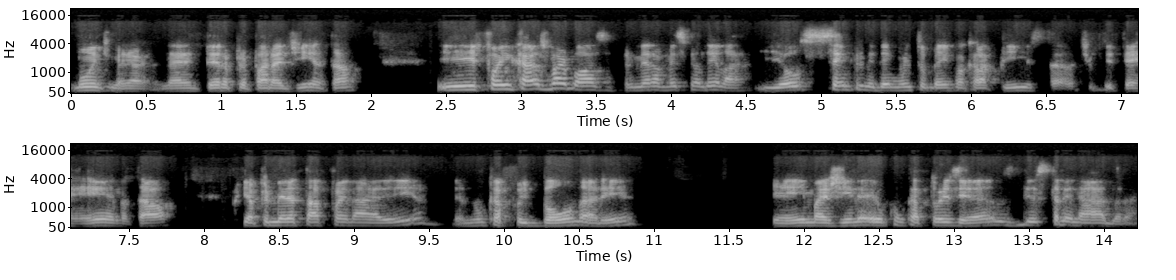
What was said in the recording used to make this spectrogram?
muito melhor, né? Inteira preparadinha e tal. E foi em Carlos Barbosa, primeira vez que eu andei lá. E eu sempre me dei muito bem com aquela pista, o tipo de terreno e tal. Porque a primeira etapa foi na areia, eu nunca fui bom na areia. E aí, imagina eu com 14 anos, destreinado, né?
